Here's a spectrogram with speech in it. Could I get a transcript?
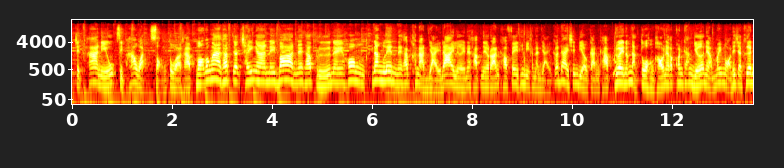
0.75 นิ้ว 15 วัตต์ 2 ตัวครับเหมาะมากๆครับจะใช้งานในบ้านนะครับหรือในห้องนั่งเล่นนะครับขนาดใหญ่ได้เลยนะครับในร้านคาเฟ่ที่มีขนาดใหญ่ก็ได้เช่นเดียวกันครับด้วยน้ำหนักตัวของเขานะครับค่อนข้างเยอะเนี่ยไม่เหมาะที่จะเคลื่อน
